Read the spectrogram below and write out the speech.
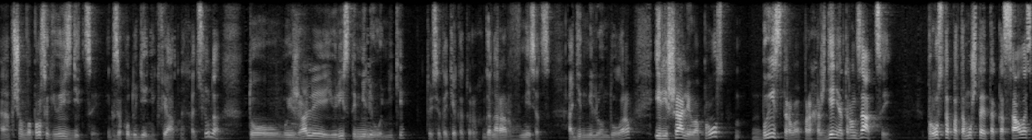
э, причем вопросы к юрисдикции и к заходу денег фиатных отсюда, то выезжали юристы-миллионники, то есть это те, которых гонорар в месяц 1 миллион долларов, и решали вопрос быстрого прохождения транзакций, просто потому что это касалось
